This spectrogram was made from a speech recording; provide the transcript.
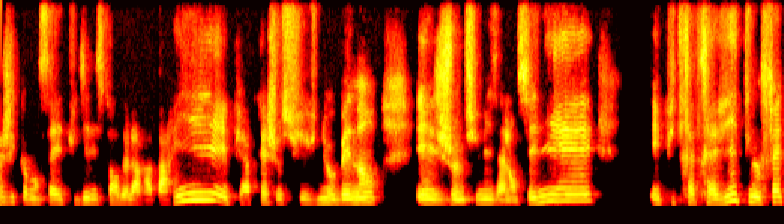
j'ai commencé à étudier l'histoire de l'art à Paris. Et puis après, je suis venue au Bénin et je me suis mise à l'enseigner. Et puis très, très vite, le fait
